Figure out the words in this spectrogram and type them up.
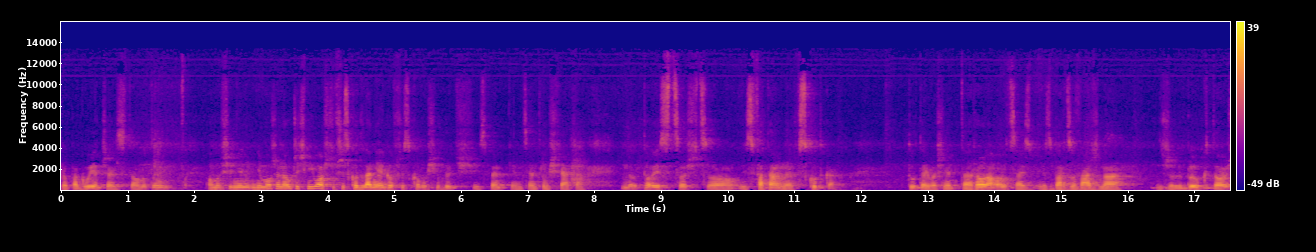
propaguje często, no to ono się nie, nie może nauczyć miłości. Wszystko dla niego, wszystko musi być spędkiem centrum świata. No, to jest coś, co jest fatalne w skutkach. Tutaj właśnie ta rola ojca jest, jest bardzo ważna, żeby był ktoś,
